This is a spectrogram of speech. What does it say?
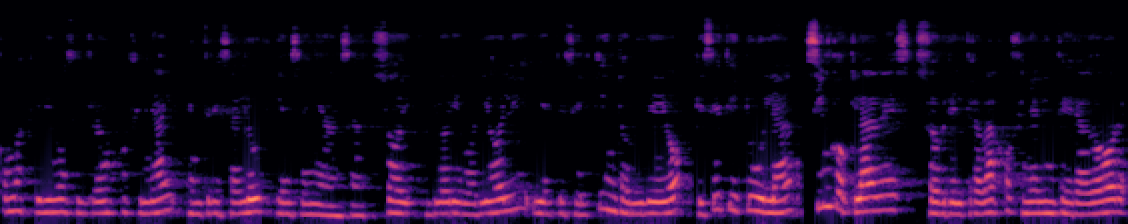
Cómo escribimos el trabajo final entre salud y enseñanza. Soy Gloria Borioli y este es el quinto video que se titula 5 claves sobre el trabajo final integrador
